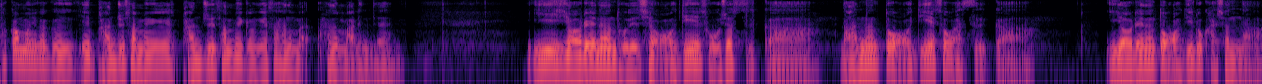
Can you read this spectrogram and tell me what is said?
석가모니가 그게 반주산명, 반주산매경에서 하는 말, 하는 말인데, 이 열애는 도대체 어디에서 오셨을까? 나는 또 어디에서 왔을까? 이 열애는 또 어디로 가셨나?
